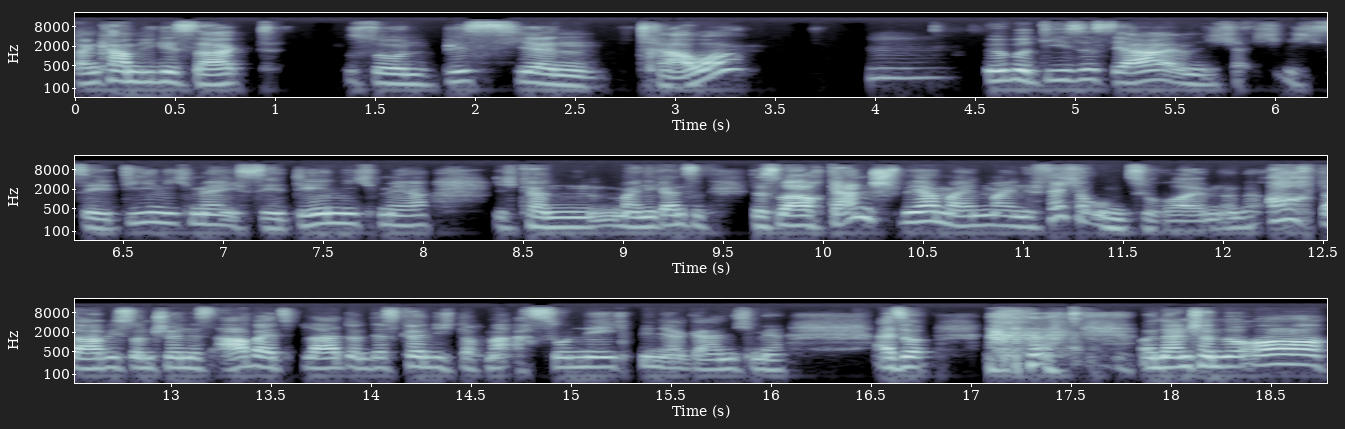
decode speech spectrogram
Dann kam, wie gesagt, so ein bisschen Trauer. Mhm über dieses Jahr und ich, ich, ich sehe die nicht mehr, ich sehe den nicht mehr. Ich kann meine ganzen, das war auch ganz schwer, mein, meine Fächer umzuräumen. Und ach, da habe ich so ein schönes Arbeitsblatt und das könnte ich doch mal, ach so, nee, ich bin ja gar nicht mehr. Also, und dann schon so, oh,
